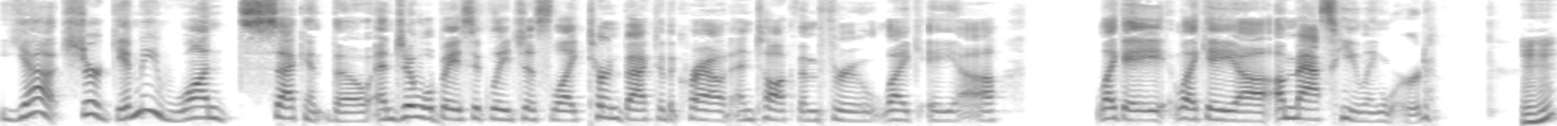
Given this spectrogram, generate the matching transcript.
yeah, sure. Give me one second though, and Jill will basically just like turn back to the crowd and talk them through like a uh, like a like a uh, a mass healing word. Mhm.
